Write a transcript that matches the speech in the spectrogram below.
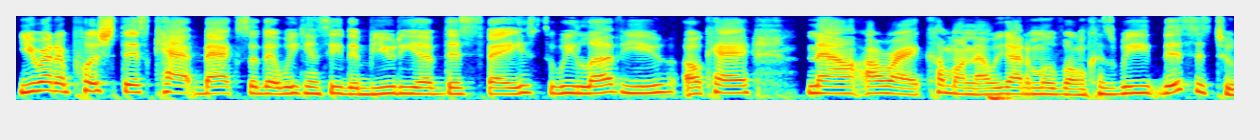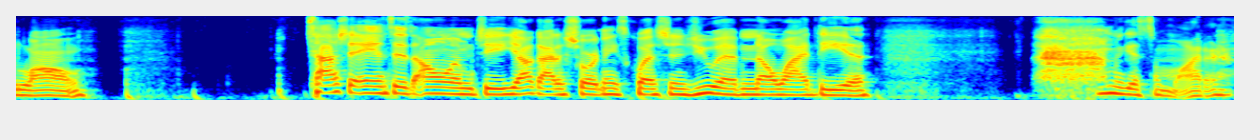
You better push this cap back so that we can see the beauty of this face. We love you. Okay. Now, all right, come on now. We got to move on because we this is too long. Tasha answers, OMG, y'all got to shorten these questions. You have no idea. I'm to get some water.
